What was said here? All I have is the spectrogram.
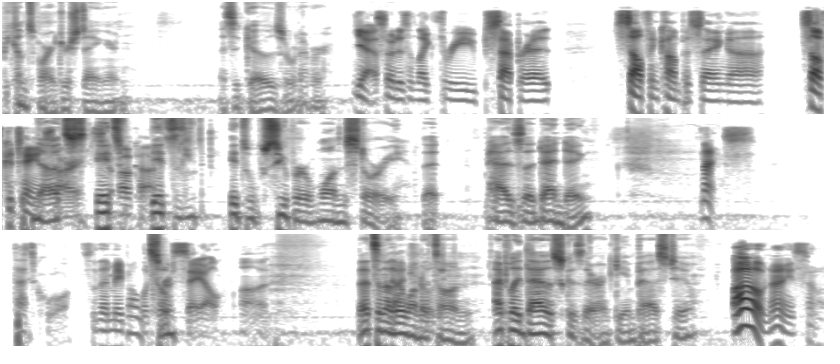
becomes more interesting and as it goes or whatever. Yeah, so it isn't like three separate, self-encompassing, uh, self-contained. No, sorry. it's So- it's okay. it's it's super one story that has an ending. nice. That's cool. So then maybe I'll look So- for a sale on. That's another That one that's on. I played those because they're on Game Pass too. Oh, nice. Oh,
